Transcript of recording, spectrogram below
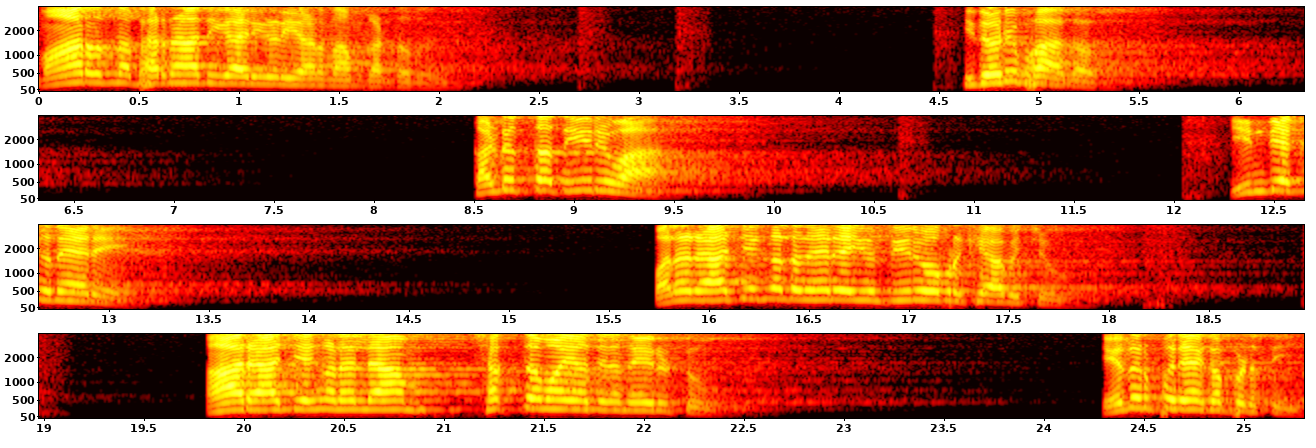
മാറുന്ന ഭരണാധികാരികളെയാണ് നാം കണ്ടത്. ഇതൊരു ഭാഗം. കടുത്ത തീരുവ ഇന്ത്യയ്ക്ക് നേരെ പല രാജ്യങ്ങളുടെ നേരെയും തീരുവ പ്രഖ്യാപിച്ചു. ആ രാജ്യങ്ങളെല്ലാം ശക്തമായി അതിനെ നേരിട്ടു. എതിർപ്പ് രേഖപ്പെടുത്തി.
